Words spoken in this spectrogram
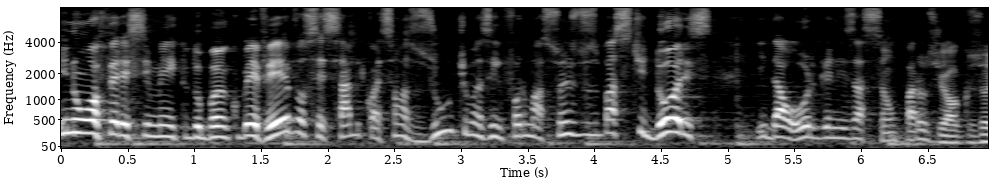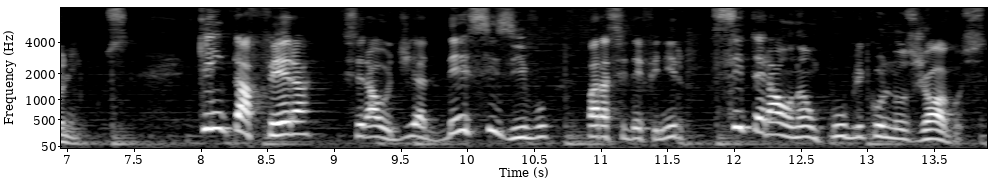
E no oferecimento do Banco BV, você sabe quais são as últimas informações dos bastidores e da organização para os Jogos Olímpicos. Quinta-feira será o dia decisivo para se definir se terá ou não público nos Jogos.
